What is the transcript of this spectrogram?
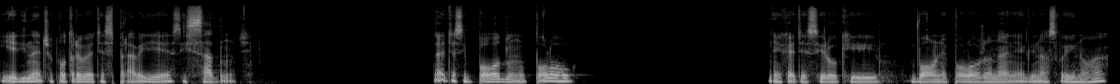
Jediné, čo potrebujete spraviť, je si sadnúť. Dajte si pohodlnú polohu, nechajte si ruky voľne položené niekde na svojich nohách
